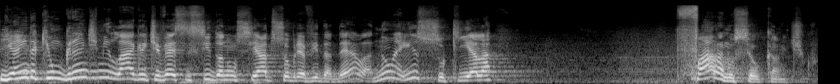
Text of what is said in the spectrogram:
E ainda que um grande milagre tivesse sido anunciado sobre a vida dela, não é isso que ela fala no seu cântico.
